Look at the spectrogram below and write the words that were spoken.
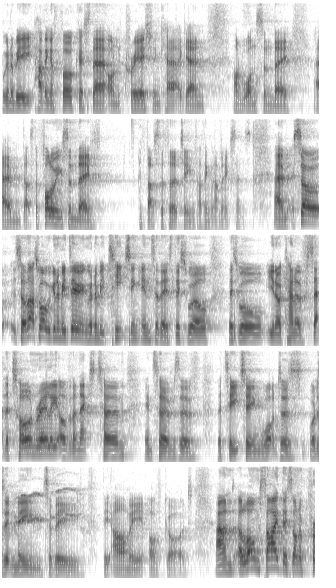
We're going to be having a focus there on creation care again on one Sunday. Um, that's the following Sunday, if that's the 13th, I think that makes sense. Um, so, so that's what we're going to be doing. We're going to be teaching into this. This will, this will, you know, kind of set the tone really over the next term in terms of the teaching. What does, what does it mean to be the army of God? And alongside this, on a pr-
